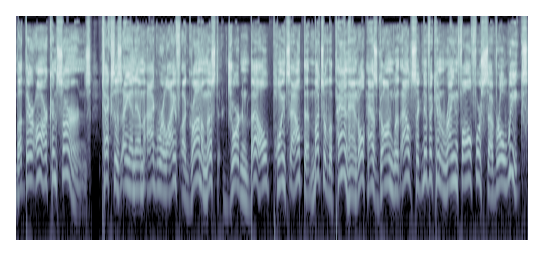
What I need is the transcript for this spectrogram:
but there are concerns. Texas A&M AgriLife agronomist Jourdan Bell points out that much of the panhandle has gone without significant rainfall for several weeks,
